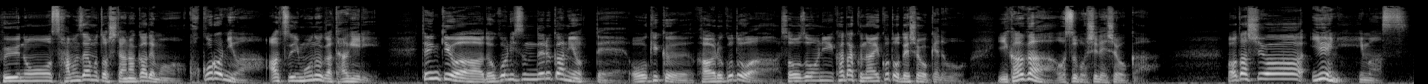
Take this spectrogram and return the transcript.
冬の寒々とした中でも心には熱いものがたぎり、天気はどこに住んでるかによって大きく変わることは想像に難くないことでしょうけど、いかがお過ごしでしょうか？私は家にいます。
